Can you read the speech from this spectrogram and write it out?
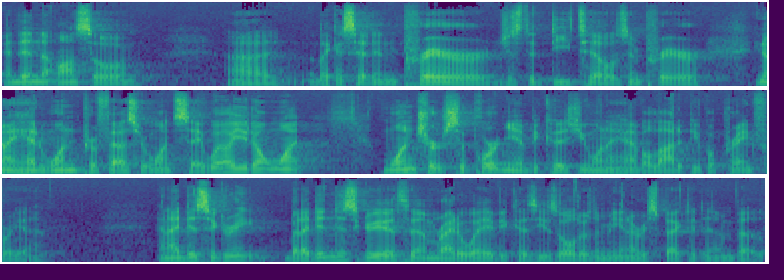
and then also, uh, like I said, in prayer, just the details in prayer you know, I had one professor once say, Well, you don't want one church supporting you because you want to have a lot of people praying for you. And I disagree, but I didn't disagree with him right away because he's older than me and I respected him. But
